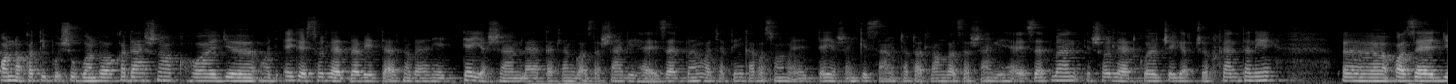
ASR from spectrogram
annak a típusú gondolkodásnak, hogy, hogy egyrészt hogy lehet bevételt növelni egy teljesen lehetetlen gazdasági gazdasági helyzetben, vagy hát inkább azt mondom, hogy egy teljesen kiszámíthatatlan gazdasági helyzetben, és hogy lehet költséget csökkenteni, az, egy,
